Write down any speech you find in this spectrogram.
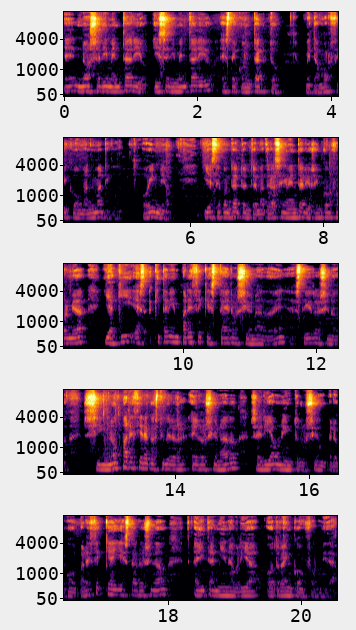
eh, no sedimentario y sedimentario, este contacto metamórfico magmático o ígneo y este contacto entre material sedimentario sin conformidad y aquí es aquí también parece que está erosionado ¿eh? está erosionado. Si no pareciera que estuviera erosionado sería una intrusión pero como parece que ahí está erosionado ahí también habría otra inconformidad.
